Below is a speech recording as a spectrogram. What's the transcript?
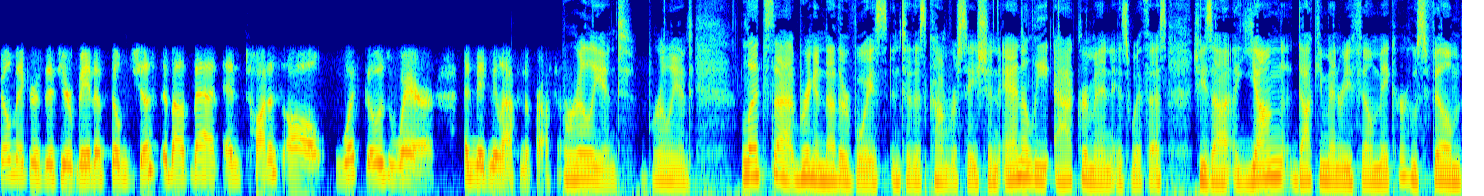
filmmakers this year made a film just about that and taught us all what goes where and made me laugh in the process. Brilliant, brilliant. Let's uh, bring another voice into this conversation. Anna Lee Ackerman is with us. She's a, a young documentary filmmaker whose film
